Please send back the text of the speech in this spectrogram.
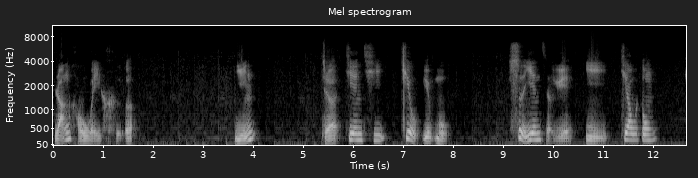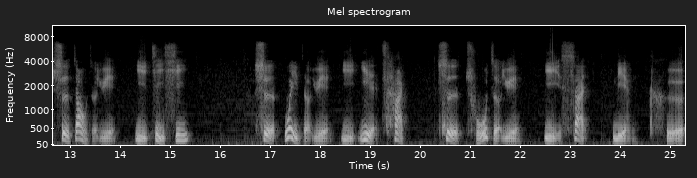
穰侯为和。淫，则奸妻救于母。是焉者曰：以胶东；是赵者曰：以冀西。是魏者曰：以叶菜。是楚者曰：以塞免壳。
